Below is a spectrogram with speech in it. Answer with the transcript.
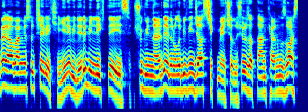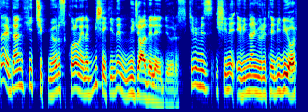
Merhaba ben Mesut Çevik. Yeni videoyla birlikteyiz. Şu günlerde evden olabildiğince az çıkmaya çalışıyoruz. Hatta imkanımız varsa evden hiç çıkmıyoruz. Koronayla bir şekilde mücadele ediyoruz. Kimimiz işini evinden yürütebiliyor.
